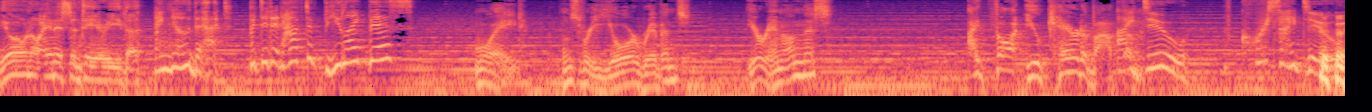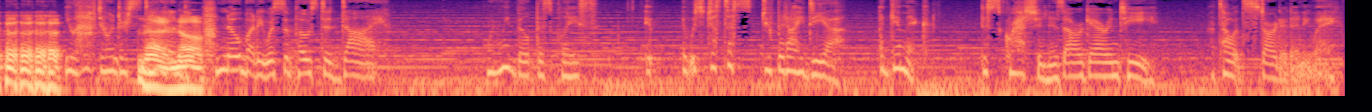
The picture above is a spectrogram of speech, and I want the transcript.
You're not innocent here either. I know that. But did it have to be like this? Wait, those were your ribbons? You're in on this? I thought you cared about them. I do. Of course I do. you have to understand. Not enough. Nobody was supposed to die. When we built this place, it, it was just a stupid idea. A gimmick. Discretion is our guarantee. That's how it started, anyway.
